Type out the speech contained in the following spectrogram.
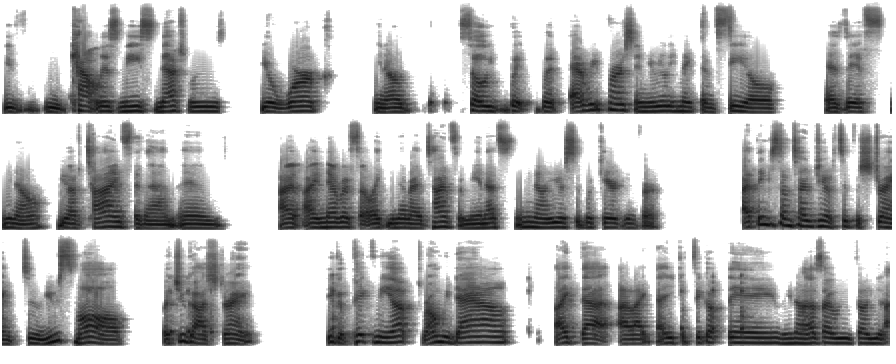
you've, you've countless nieces, nephews your work, you know. So, but but every person, you really make them feel as if you know you have time for them. And I, I never felt like you never had time for me, and that's you know you're a super caregiver. I think sometimes you have super strength too. You small, but you got strength. You could pick me up, throw me down, like that. I like that. You can pick up things. You know, that's why we call you the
